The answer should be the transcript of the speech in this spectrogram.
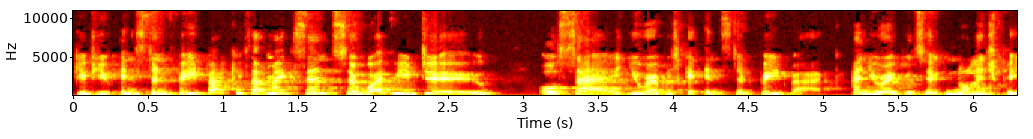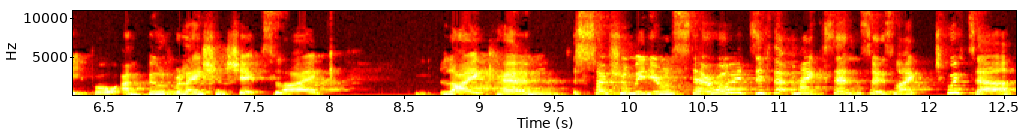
give you instant feedback, if that makes sense. So, whatever you do or say, you're able to get instant feedback and you're able to acknowledge people and build relationships like like um, social media on steroids, if that makes sense. So, it's like Twitter,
